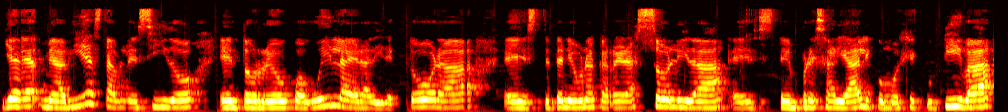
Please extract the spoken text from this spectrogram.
ya me había establecido en Torreón, Coahuila, era directora, este, tenía una carrera sólida este, empresarial y como ejecutiva,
